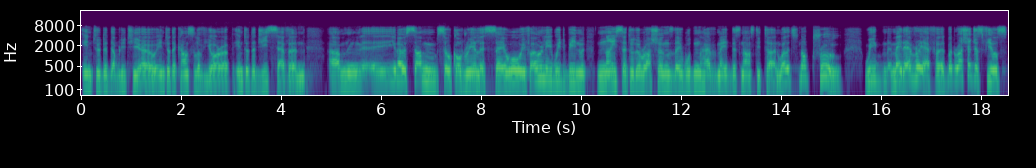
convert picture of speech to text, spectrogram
into the WTO, into the Council of Europe, into the G7 um, you know, some so called realists say, oh, if only we'd been nicer to the Russians, they wouldn't have made this nasty turn. Well, it's not true. We made every effort, but Russia just feels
